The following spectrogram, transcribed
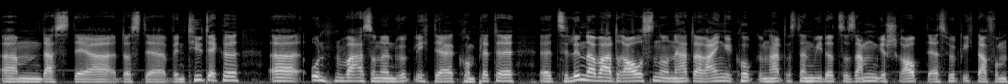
ähm, dass der, dass der Ventildeckel äh, unten war, sondern wirklich der komplette äh, Zylinder war draußen und er hat da reingeguckt und hat es dann wieder zusammengeschraubt. Er ist wirklich da vom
